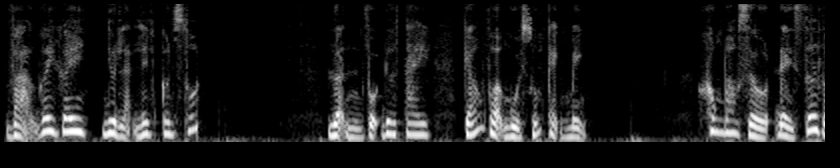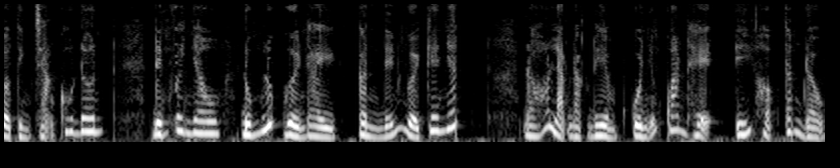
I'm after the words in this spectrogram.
và gây gây như là lên cơn sốt. Luận vội đưa tay, kéo vợ ngồi xuống cạnh mình. Không bao giờ để rơi vào tình trạng cô đơn, đến với nhau đúng lúc người này cần đến người kia nhất. Đó là đặc điểm của những quan hệ ý hợp tâm đầu.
